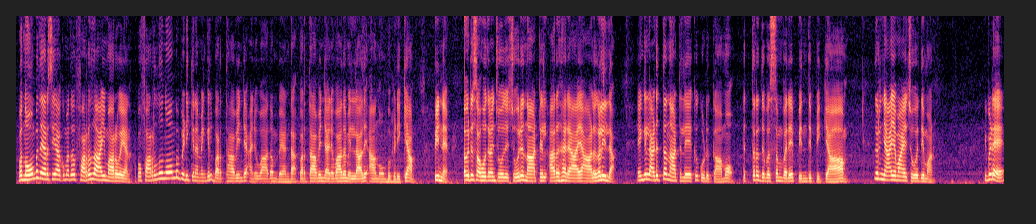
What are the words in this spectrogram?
അപ്പോൾ നോമ്പ് നേർച്ചയാക്കുമ്പോൾ അത് ഫറുലായി മാറുകയാണ്. അപ്പോൾ ഫറുദ് നോമ്പ് പിടിക്കണമെങ്കിൽ ഭർത്താവിന്റെ അനുവാദം വേണ്ട. ഭർത്താവിന്റെ അനുവാദമില്ലാതെ ആ നോമ്പ് പിടിക്കാം. പിന്നെ ഒരു സഹോദരൻ ചോദിച്ചു ഒരു നാട്ടിൽ അർഹരായ ആളുകളില്ല. എങ്കിൽ അടുത്ത നാട്ടിലേക്ക് കൊടുക്കാമോ? എത്ര ദിവസം വരെ പിന്തിപ്പിക്കാം? ഇതൊരു ന്യായമായ ചോദ്യമാണ്. ഇവിടെ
